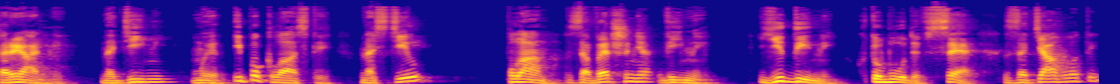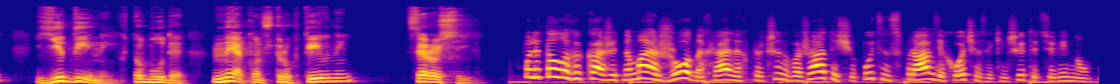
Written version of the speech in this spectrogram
та реальний надійний мир і покласти на стіл план завершення війни. Єдиний, хто буде все затягувати, єдиний, хто буде неконструктивний, це Росія. Політологи кажуть, немає жодних реальних причин вважати, що Путін справді хоче закінчити цю війну.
